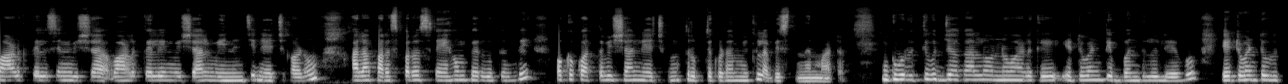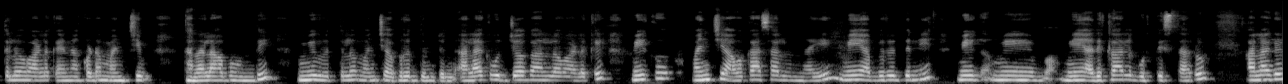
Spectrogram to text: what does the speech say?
వాళ్ళకి తెలిసిన విషయా వాళ్ళకి తెలియని విషయాలు మీ నుంచి నేర్చుకోవడం అలా పరస్పర స్నేహం పెరుగుతుంది. ఒక కొత్త విషయాలు నేర్చుకున్న తృప్తి కూడా మీకు లభిస్తుంది అనమాట ఇంక వృత్తి ఉద్యోగాల్లో ఉన్న వాళ్ళకి ఎటువంటి ఇబ్బందులు లేవు. ఎటువంటి వృత్తిలో వాళ్ళకైనా కూడా మంచి ధనలాభం ఉంది మీ వృత్తిలో మంచి అభివృద్ధి ఉంటుంది. అలాగే ఉద్యోగాల్లో వాళ్ళకి మీకు మంచి అవకాశాలు ఉన్నాయి. మీ అభివృద్ధిని మీ మీ మీ అధికారులు గుర్తిస్తారు. అలాగే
